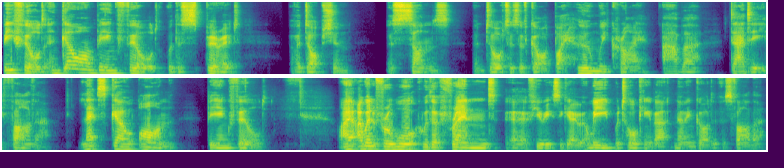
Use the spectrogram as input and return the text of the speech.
be filled and go on being filled with the Spirit of adoption as sons and daughters of God, by whom we cry, Abba, Daddy, Father. Let's go on being filled. I, I, went for a walk with a friend uh, a few weeks ago, and we were talking about knowing God as Father.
